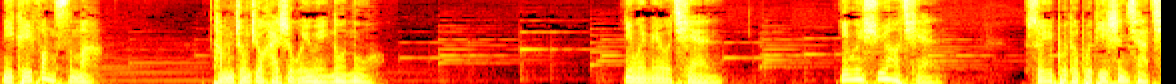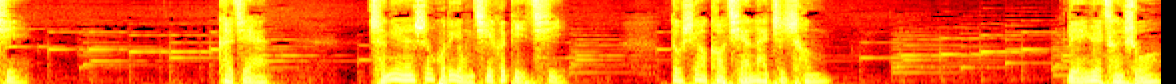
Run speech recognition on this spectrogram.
你可以放肆骂，他们终究还是唯唯诺诺。因为没有钱，因为需要钱，所以不得不低声下气。可见，成年人生活的勇气和底气。”都是要靠钱来支撑。连岳曾说：“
